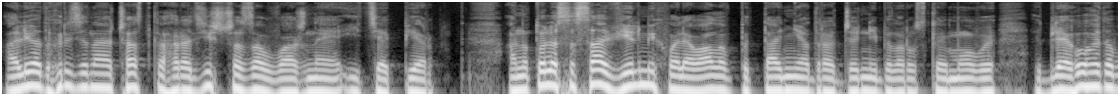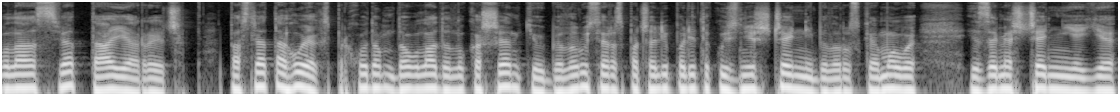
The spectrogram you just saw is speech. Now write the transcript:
але адгрызеная частка гарадзішча заўважная і цяпер Анатоля сыса вельмі хвалявала пытанне адраджэння беларускай мовы. Для яго гэта была святая рэч пасля таго як з прыходам да ўлады лукашэнкі ў беларусі распачалі палітыку знішчэння беларускай мовы і замяшчэнне яе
